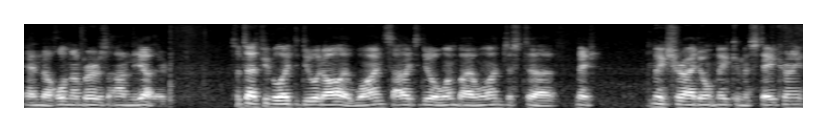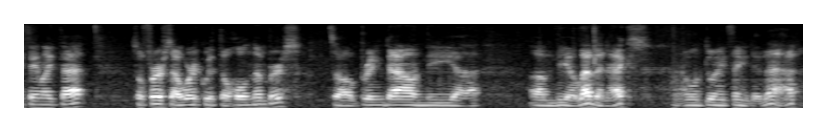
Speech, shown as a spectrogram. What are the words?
and the whole numbers on the other. Sometimes people like to do it all at once. I like to do it one by one just to make, make sure I don't make a mistake or anything like that. So first I work with the whole numbers. So I'll bring down the, uh, um, the 11x. I won't do anything to that.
